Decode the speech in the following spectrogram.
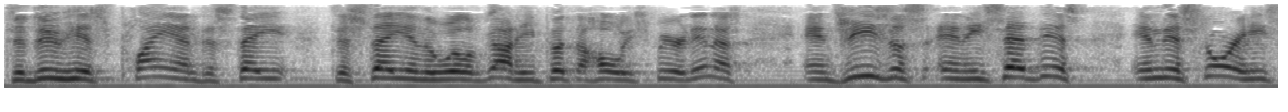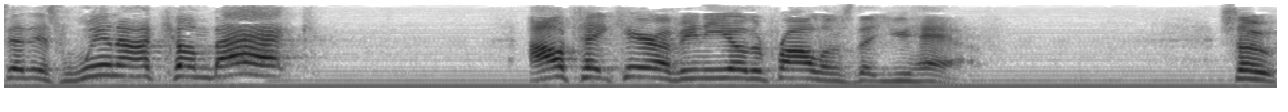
to do his plan, to stay to stay in the will of God. He put the Holy Spirit in us. And Jesus, and he said this in this story, he said this, when I come back, I'll take care of any other problems that you have. So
